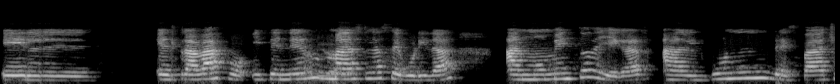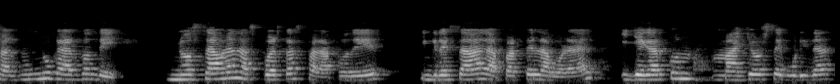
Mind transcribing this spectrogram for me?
el, trabajo y tener más la seguridad al momento de llegar a algún despacho, a algún lugar donde nos abran las puertas para poder ingresar a la parte laboral y llegar con mayor seguridad,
